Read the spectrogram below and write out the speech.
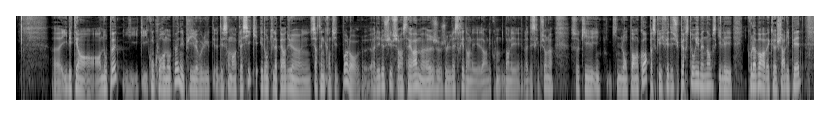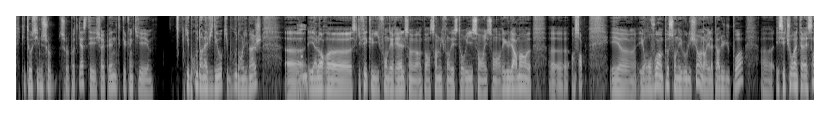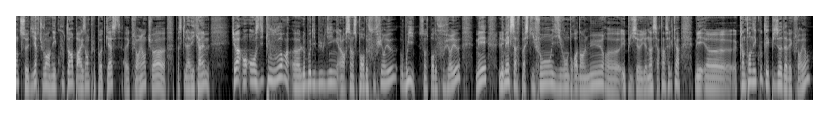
euh, il était en, en open, il, concourt en open, et puis il a voulu descendre en classique, et donc il a perdu un- une certaine quantité de poids. Alors, euh, allez le suivre sur Instagram, euh, je, le laisserai dans les dans les dans les la description là, ceux qui qui ne l'ont pas encore, parce qu'il fait des super stories maintenant, parce qu'il est il collabore avec euh, Charlie PN, qui était aussi venu sur, sur le podcast, et Charlie PN est quelqu'un qui est qui est beaucoup dans la vidéo, qui est beaucoup dans l'image. Euh, Et alors, euh, ce qui fait qu'ils font des réels un peu ensemble, ils font des stories, ils sont, ils sont régulièrement euh, euh, ensemble. Et, euh, et on voit un peu son évolution. Alors, il a perdu du poids. euh, et c'est toujours intéressant de se dire, tu vois, en écoutant par exemple le podcast avec Florian, tu vois, parce qu'il avait quand même. Tu vois, on, on se dit toujours, euh, le bodybuilding, alors c'est un sport de fou furieux. Oui, c'est un sport de fou furieux. Mais les mecs savent pas ce qu'ils font, ils y vont droit dans le mur. euh, et puis, il y en a certains, c'est le cas. Mais euh, quand on écoute l'épisode avec Florian,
